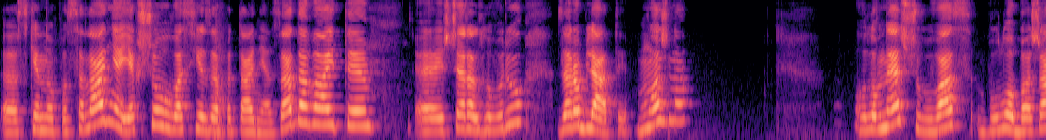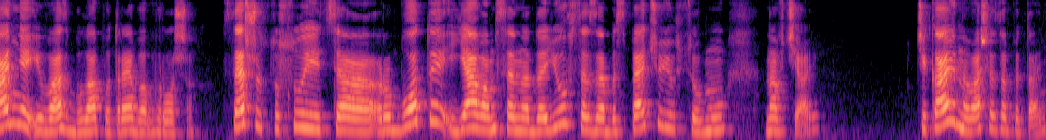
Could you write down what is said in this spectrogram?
е, скину посилання. Якщо у вас є запитання, задавайте. Е, Ще раз говорю: заробляти можна. Головне, щоб у вас було бажання і у вас була потреба в грошах. Все, що стосується роботи, я вам все надаю, все забезпечую, всьому навчаю. Чекаю на ваше запитання.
